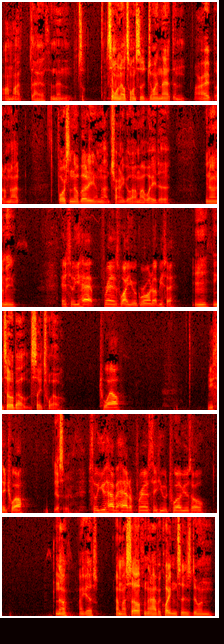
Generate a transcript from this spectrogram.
on my path, and then so, someone else wants to join that, then all right. But I'm not forcing nobody. I'm not trying to go out of my way to, you know what I mean? And so you had friends while you were growing up. You say mm Until about say twelve. twelve. You say twelve. Yes, sir. So you haven't had a friend since you were twelve years old. No, I guess I'm myself, and I have acquaintances doing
